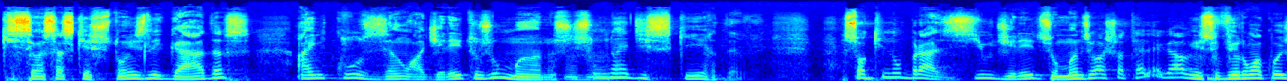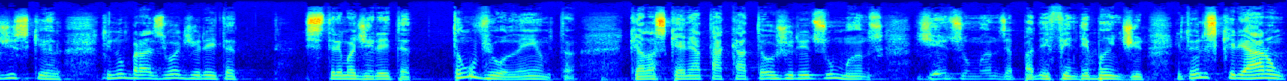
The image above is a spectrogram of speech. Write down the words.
que são essas questões ligadas à inclusão, a direitos humanos. Isso não é de esquerda. Só que no Brasil, direitos humanos, eu acho até legal isso, virou uma coisa de esquerda. Que no Brasil a direita é extrema-direita é tão violenta que elas querem atacar até os direitos humanos. Direitos humanos é para defender bandido. Então, eles criaram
